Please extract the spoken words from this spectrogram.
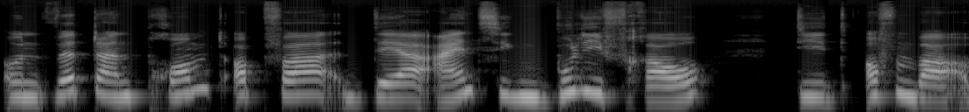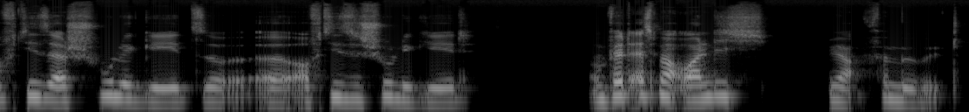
Und wird dann prompt Opfer der einzigen Bully-Frau, die offenbar auf dieser Schule geht, so, äh, auf diese Schule geht. Und wird erstmal ordentlich, ja, vermöbelt.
